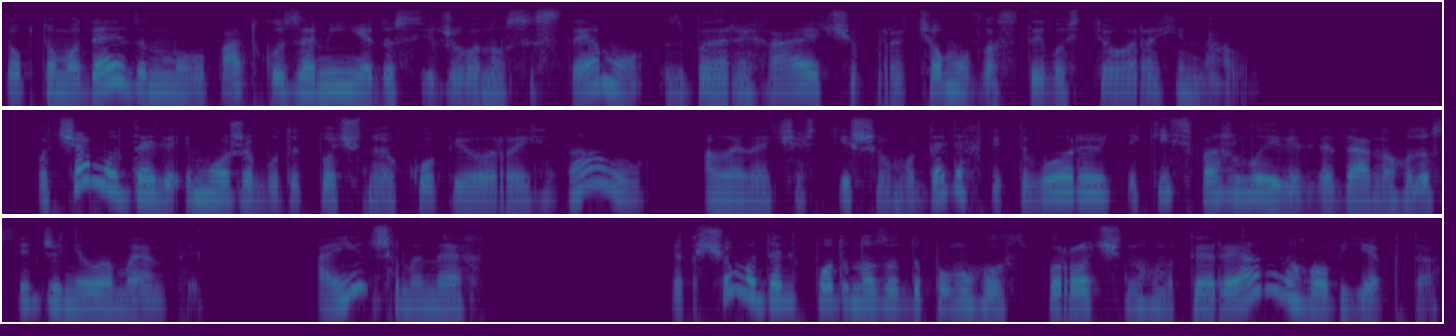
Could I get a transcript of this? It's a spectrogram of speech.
Тобто модель в даному випадку замінює досліджувану систему, зберігаючи при цьому властивості оригіналу. Хоча модель і може бути точною копією оригіналу, але найчастіше в моделях відтворюють якісь важливі для даного дослідження елементи, а іншими нехтують. Якщо модель подано за допомогою спороченого матеріального об'єкта,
